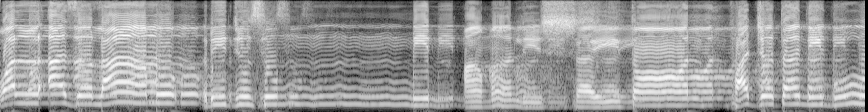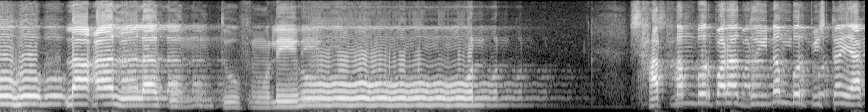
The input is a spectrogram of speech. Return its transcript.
ওয়াল আজলামু রিজসুম মিন আমালিশ শাইতান, ফাজতানিবুহু লাআল্লাকুম তুফলিহুন। সাত নম্বর পারা, দুই নম্বর পৃষ্ঠায় এক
